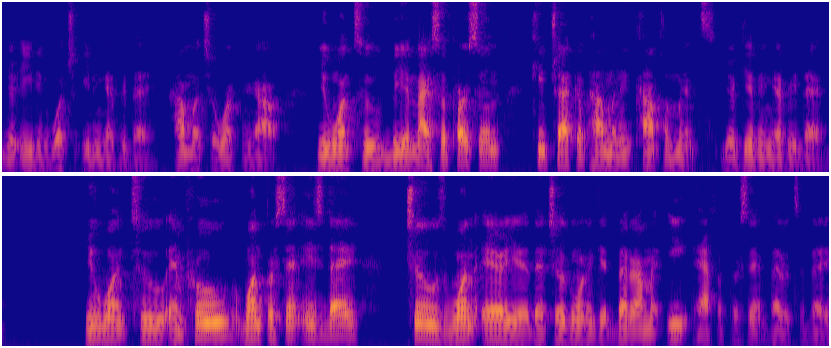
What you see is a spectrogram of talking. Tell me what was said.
you're eating, what you're eating every day, how much you're working out. You want to be a nicer person? Keep track of how many compliments you're giving every day. You want to improve 1% each day? Choose one area that you're going to get better. I'm going to eat half a percent better today.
